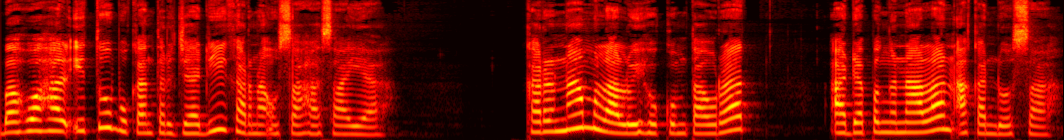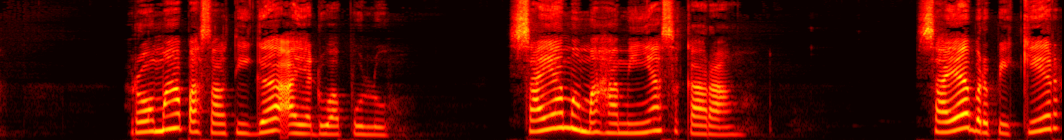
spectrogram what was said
bahwa hal itu bukan terjadi karena usaha saya. Karena melalui hukum Taurat, ada pengenalan akan dosa. Roma pasal 3 ayat 20. Saya memahaminya sekarang. Saya berpikir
